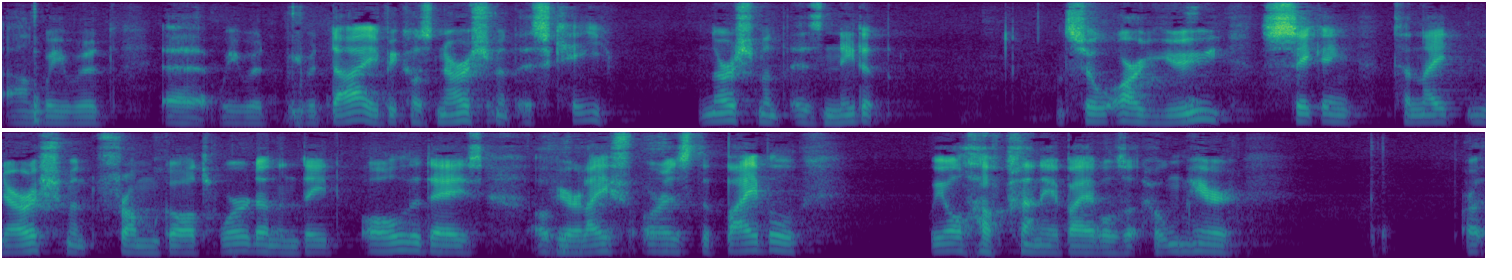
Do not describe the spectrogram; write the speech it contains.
and we would, uh, we would, we would die because nourishment is key. Nourishment is needed. And so, are you seeking tonight nourishment from God's Word and indeed all the days of your life? Or is the Bible, we all have plenty of Bibles at home here, or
